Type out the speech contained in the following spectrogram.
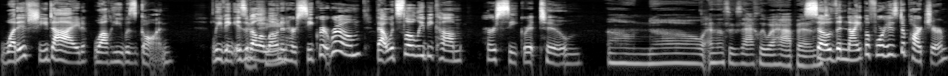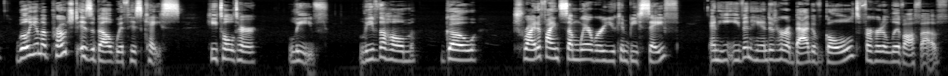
What if she died while he was gone? Leaving Isabel alone in her secret room that would slowly become her secret tomb. Oh no. And that's exactly what happened. So, the night before his departure, William approached Isabel with his case. He told her, Leave. Leave the home. Go. Try to find somewhere where you can be safe. And he even handed her a bag of gold for her to live off of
